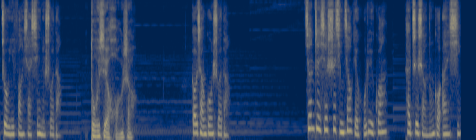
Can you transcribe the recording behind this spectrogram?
终于放下心的说道：“多谢皇上。”高长恭说道：“将这些事情交给胡律光，他至少能够安心。”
